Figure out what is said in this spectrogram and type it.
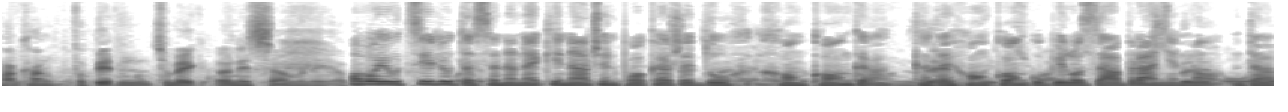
Hong Kong forbidden to make any ceremony about... Ovo je u cilju da se na neki način pokaže duh Hong Konga. Kada je Hong Kongu bilo zabranjeno da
